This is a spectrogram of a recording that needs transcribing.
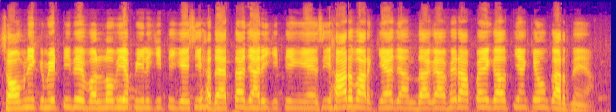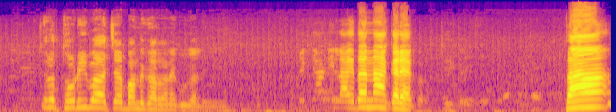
ਸ਼੍ਰੋਮਣੀ ਕਮੇਟੀ ਦੇ ਵੱਲੋਂ ਵੀ ਅਪੀਲ ਕੀਤੀ ਗਈ ਸੀ ਹਦਾਇਤਾਂ ਜਾਰੀ ਕੀਤੀਆਂ ਗਈਆਂ ਸੀ ਹਰ ਵਾਰ ਕਿਹਾ ਜਾਂਦਾਗਾ ਫਿਰ ਆਪਾਂ ਇਹ ਗਲਤੀਆਂ ਕਿਉਂ ਕਰਦੇ ਆ? ਚਲੋ ਥੋੜੀ ਬਾਅਦ ਚ ਬੰਦ ਕਰ ਦੇਣਾ ਕੋਈ ਗੱਲ ਨਹੀਂ। ਚੰਗਾ ਨਹੀਂ ਲੱਗਦਾ ਨਾ ਕਰਿਆ ਕਰੋ। ਤਾਂ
